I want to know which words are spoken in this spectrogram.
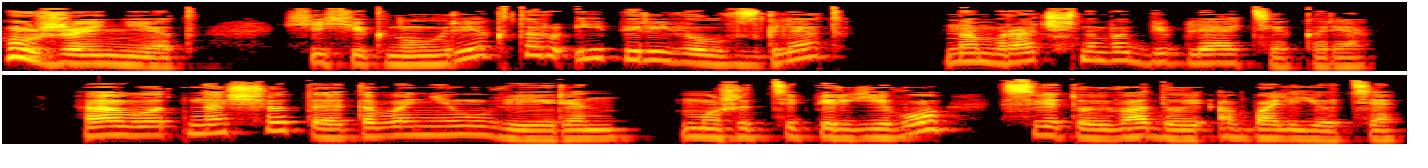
«Уже нет», — хихикнул ректор и перевел взгляд на мрачного библиотекаря. А вот насчет этого не уверен. Может, теперь его святой водой обольете?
